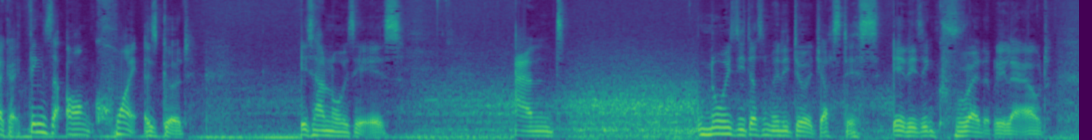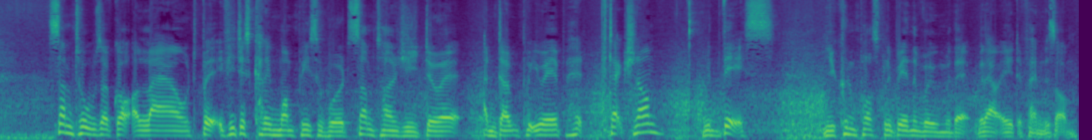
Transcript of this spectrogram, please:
Okay, things that aren't quite as good is how noisy it is. And noisy doesn't really do it justice. It is incredibly loud. Some tools I've got are loud, but if you're just cutting one piece of wood, sometimes you do it and don't put your ear protection on. With this, you couldn't possibly be in the room with it without ear defenders on.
